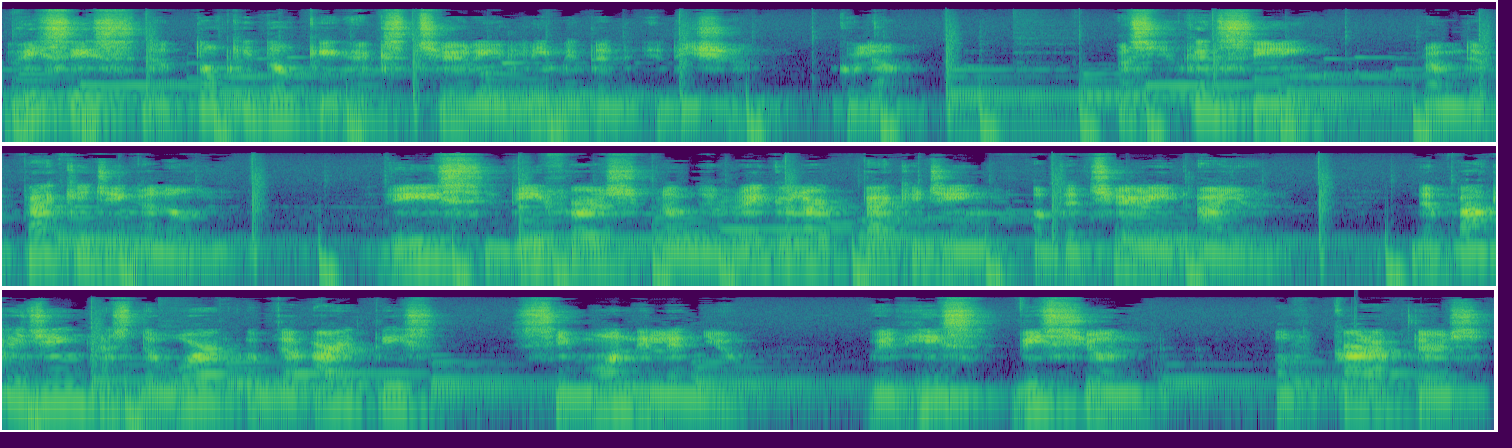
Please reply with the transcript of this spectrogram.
This is the Tokidoki X Cherry Limited Edition collab. As you can see from the packaging alone, this differs from the regular packaging of the Cherry Ion. The packaging has the work of the artist Simone Legno with his vision of characters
